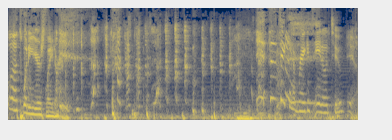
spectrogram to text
well, 20 years later. Taking a break, it's 8.02. Yeah.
